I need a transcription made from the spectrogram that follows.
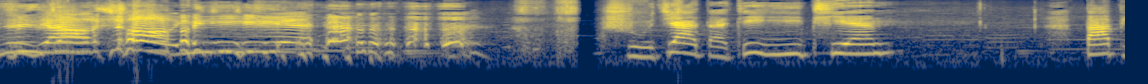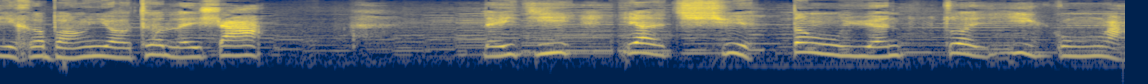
事叫兽医。暑假的第一天，芭比和朋友特蕾莎、雷基要去动物园做义工了。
